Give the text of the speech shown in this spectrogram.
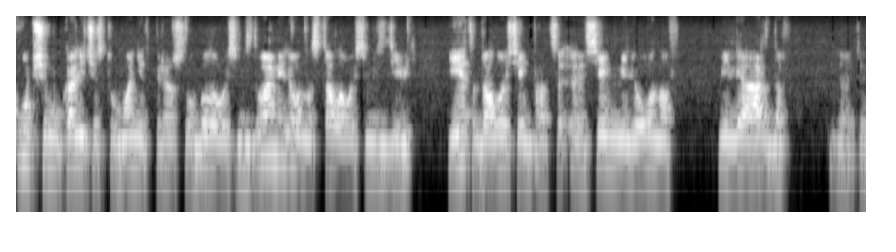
к общему количеству монет переросло. Было 82 миллиона, стало 89. И это дало 7, 7 э, миллионов, миллиардов, да, это,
